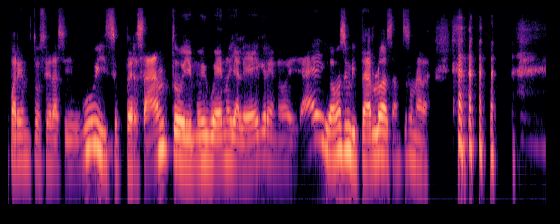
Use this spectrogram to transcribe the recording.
aparento ser así, uy, súper santo y muy bueno y alegre, ¿no? Y, ay, vamos a invitarlo a Santo Sonada.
